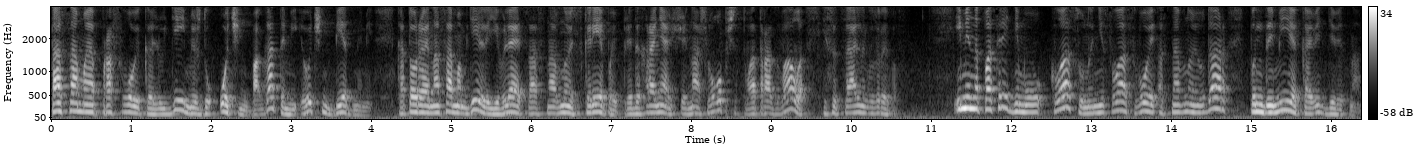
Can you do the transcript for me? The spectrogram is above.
Та самая прослойка людей между очень богатыми и очень бедными, которая на самом деле является основной скрепой, предохраняющей наше общество от развала и социальных взрывов. Именно по среднему классу нанесла свой основной удар пандемия COVID-19.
